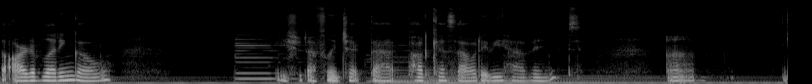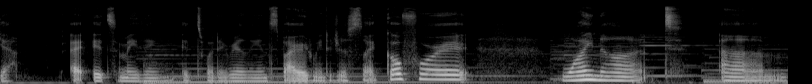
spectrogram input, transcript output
The Art of Letting Go you should definitely check that podcast out if you haven't. Um, yeah, it's amazing. It's what it really inspired me to just like go for it. Why not? Um,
